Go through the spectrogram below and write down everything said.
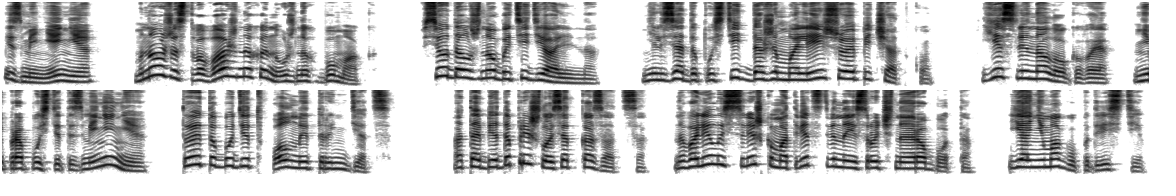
изменения, множество важных и нужных бумаг. Все должно быть идеально. Нельзя допустить даже малейшую опечатку. Если налоговая не пропустит изменения, то это будет полный трындец. От обеда пришлось отказаться. Навалилась слишком ответственная и срочная работа. Я не могу подвести.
